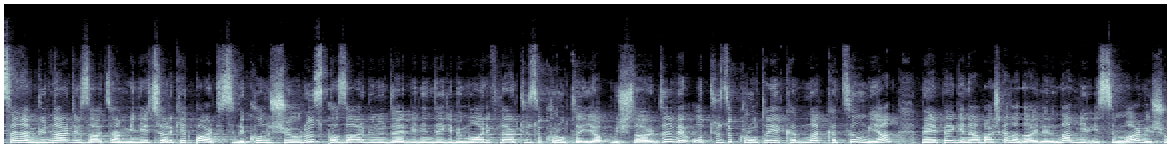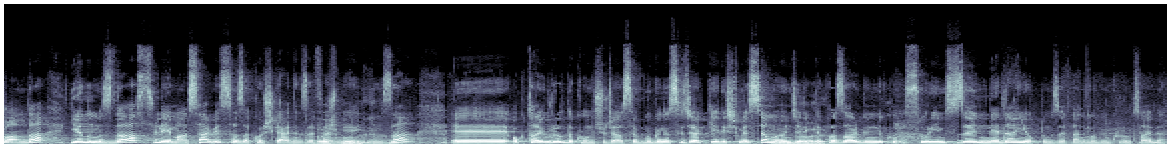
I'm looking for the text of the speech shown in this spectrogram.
Senem günlerdir zaten Milliyetçi Hareket Partisi'ni konuşuyoruz. Pazar günü de bilindiği gibi muhalifler tüzük kurultayı yapmışlardı ve o tüzük kurultayına katılmayan MHP Genel Başkan adaylarından bir isim var ve şu anda yanımızda Süleyman Servet Sazak. Hoş geldiniz efendim bulduk. yayınımıza. Ee, Oktay Vural'ı da konuşacağız tabii bugünün sıcak gelişmesi ama öncelikle Doğru. pazar gününü sorayım size. Neden yoktunuz efendim o gün kurultayda?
